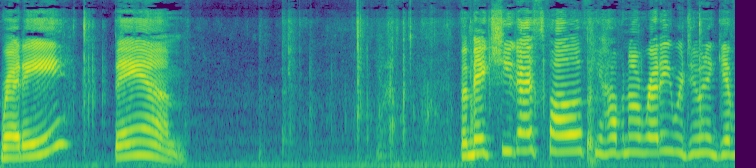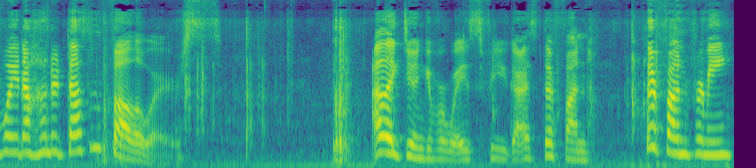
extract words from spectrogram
Ready? Bam. But make sure you guys follow if you haven't already. We're doing a giveaway to 100,000 followers. I like doing giveaways for you guys. They're fun. They're fun for me.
